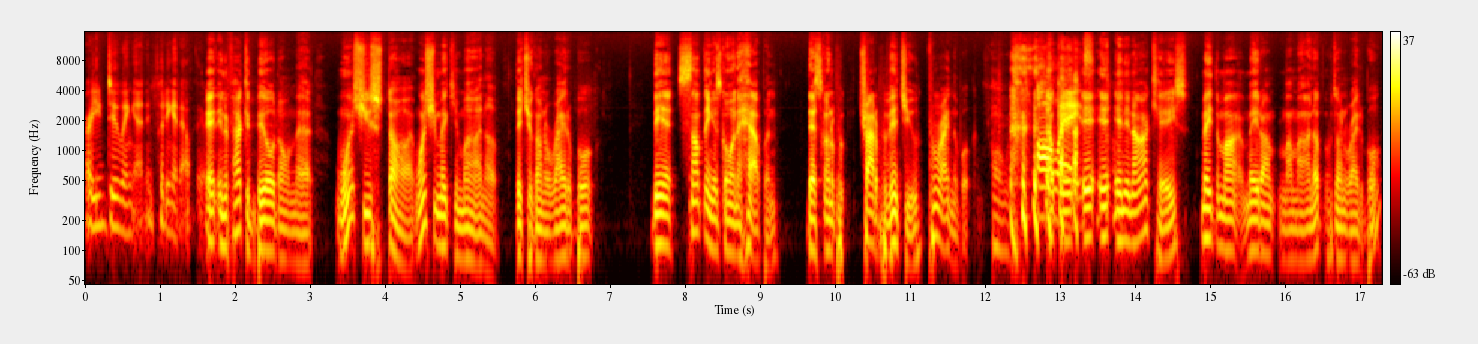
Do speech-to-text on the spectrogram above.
Are you doing it and putting it out there? And, and if I could build on that, once you start, once you make your mind up that you're going to write a book, then something is going to happen that's going to try to prevent you from writing the book. Always. Always. Okay, a- a- and in our case, made the made my mind up. I was going to write a book.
